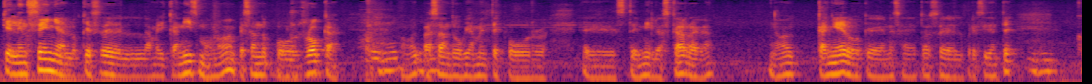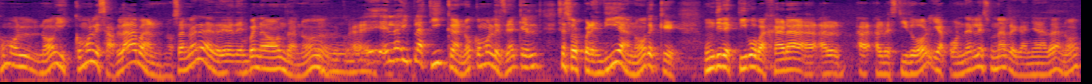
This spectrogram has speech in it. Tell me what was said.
que le enseña lo que es el americanismo, ¿no? Empezando por Roca, pasando obviamente por eh, este Emilio Azcárraga, ¿no? Cañedo, que en ese entonces era el presidente. ¿Cómo, no? Y cómo les hablaban, o sea, no era de, buena onda, ¿no? Él ahí platica, ¿no? Cómo les decía que él se sorprendía, ¿no? De que un directivo bajara al, al vestidor y a ponerles una regañada, ¿no?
